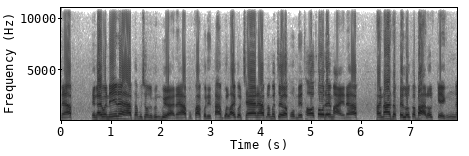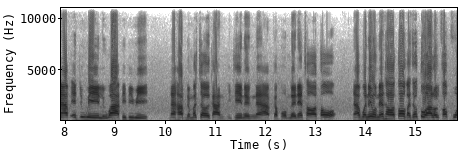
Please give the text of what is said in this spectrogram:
นะครับยังไงวันนี้นะครับท่านผู้ชมอย่าเพิ่งเบื่อนะครับ ผมฝากกดติดตามกดไลค์กดแชร์นะครับแล้วมาเจอกับผมในทอโต้ได้ใหม่นะครับทางหน้าจะเป็นรถกระบะรถเก๋งนะครับ SUV หรือว่า PPV นะครับเดี๋ยวมาเจอกันอีกทีหนึ่งนะครับกับผมเลยเนททอโต้นะครับวันนี้ผมเนททอโต้กับเจ้าตัวรถครอบครัว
